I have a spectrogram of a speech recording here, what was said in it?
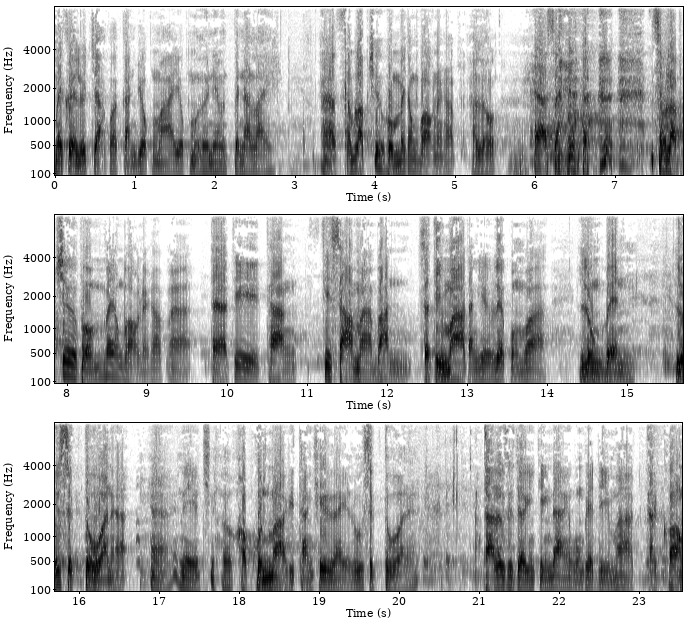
ไม่เคยรู้จักว่าการยกไม้ยกมือเนี่ยมันเป็นอะไรสำหรับชื่อผมไม่ต้องบอกนะครับฮัลโหลสำหรับชื่อผมไม่ต้องบอกนะครับแต่ที่ทางที่ทราบมาบ้านสติมาทั้งที่เรียกผมว่าลุงเบน รู้สึกตัวนะฮะนี่ขอบคุณมากที่ตั้งชื่อให้รู้สึกตัวนะถ้ารู้สึกตัวจริง ๆ ได้ผมก็ดีมากตัดกล้อง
